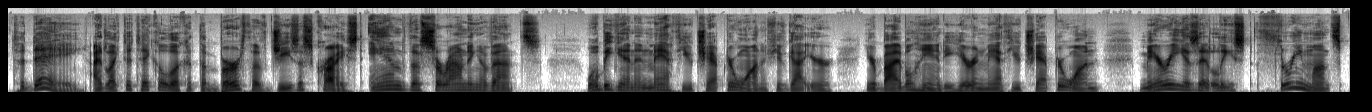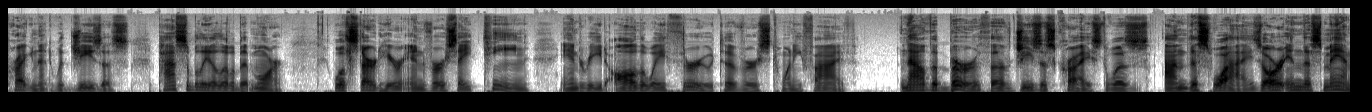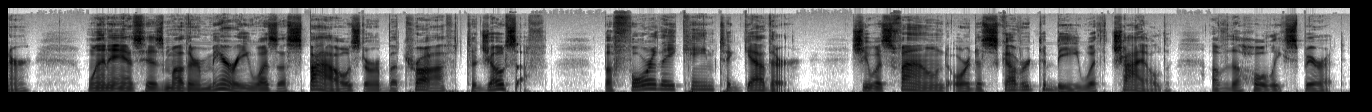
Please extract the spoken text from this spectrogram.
Today, I'd like to take a look at the birth of Jesus Christ and the surrounding events. We'll begin in Matthew chapter 1. If you've got your, your Bible handy, here in Matthew chapter 1, Mary is at least three months pregnant with Jesus, possibly a little bit more. We'll start here in verse 18 and read all the way through to verse 25. Now, the birth of Jesus Christ was on this wise, or in this manner when as his mother Mary was espoused or betrothed to Joseph. Before they came together, she was found or discovered to be with child of the Holy Spirit.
